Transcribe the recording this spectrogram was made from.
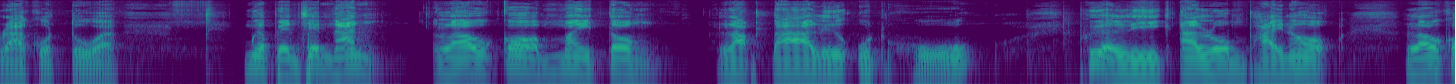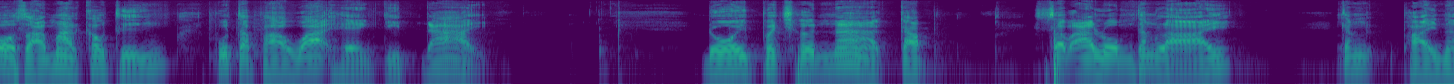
ปรากฏตัว เมื่อเป็นเช่นนั้น เราก็ไม่ต้องหลับตาหรืออุดหู เพื่อหลีกอารมณ์ภายนอก เราก็สามารถเข้าถึงพุทธภาวะแห่งจิตได้ โดยเผชิญหน้ากับสภอารมณ์ทั้งหลาย ทั้งภายใน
